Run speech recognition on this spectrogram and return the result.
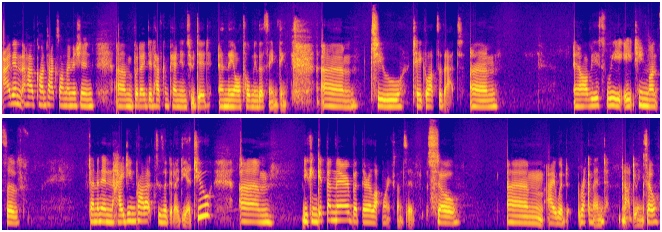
I didn't have contacts on my mission, um, but I did have companions who did, and they all told me the same thing um, to take lots of that. Um, and obviously, 18 months of feminine hygiene products is a good idea too. Um, you can get them there, but they're a lot more expensive. So um, I would recommend not doing so.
